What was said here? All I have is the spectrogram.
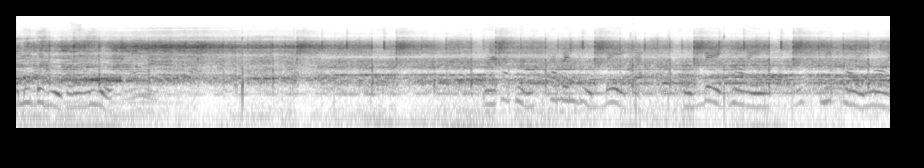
เฮ้ยเขาดีไปอยู่ตรงนั้นอยู่อ่าเนี่ยถ้าผมถ้าเป็นผมเบรกอะผมเบรกหน่อยนิดนิดหน่อยหน่อย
